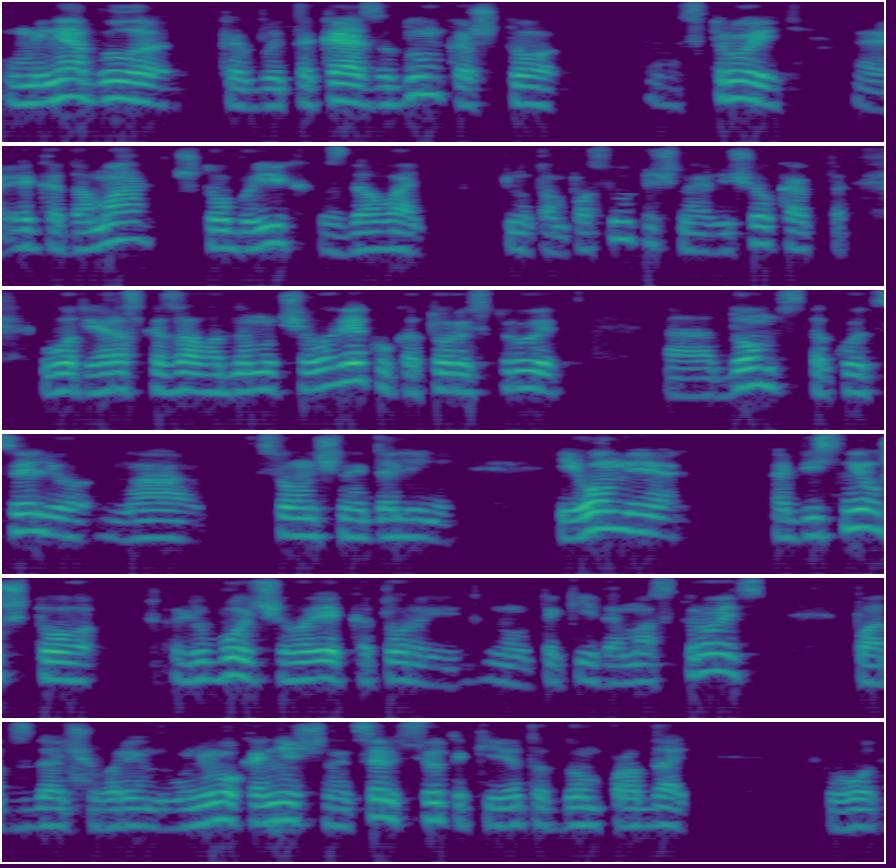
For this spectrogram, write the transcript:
у меня была как бы такая задумка, что строить эко-дома, чтобы их сдавать, ну там посуточно или еще как-то. Вот, я рассказал одному человеку, который строит э, дом с такой целью на Солнечной долине. И он мне объяснил, что любой человек, который ну, такие дома строит под сдачу в аренду, у него конечная цель все-таки этот дом продать. Вот.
